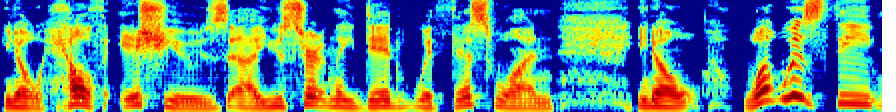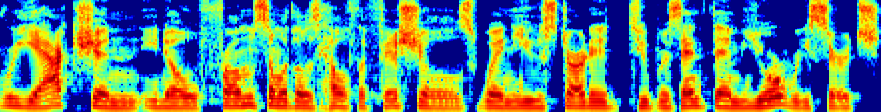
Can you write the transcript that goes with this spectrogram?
you know, health issues. Uh, you certainly did with this one. You know, what was the reaction, you know, from some of those health officials when you started to present them your research?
